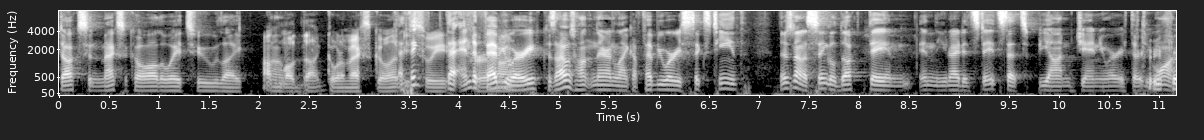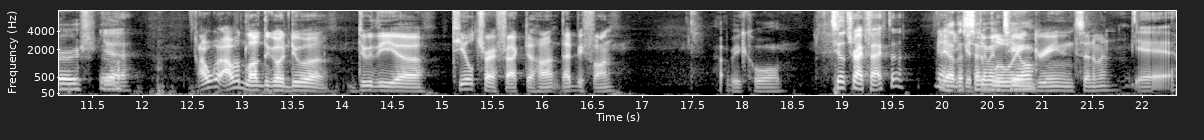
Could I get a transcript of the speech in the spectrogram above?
ducks in Mexico all the way to like. I'd um, love to go to Mexico. That'd I be think sweet. the end of. February because I was hunting there in like a February 16th. There's not a single duck day in, in the United States that's beyond January 31. 31st, yeah. yeah. I would- I would love to go do a do the uh, teal trifecta hunt. That'd be fun. That'd be cool. Teal trifecta. Yeah, you the get cinnamon the blue teal. and green and cinnamon. Yeah.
